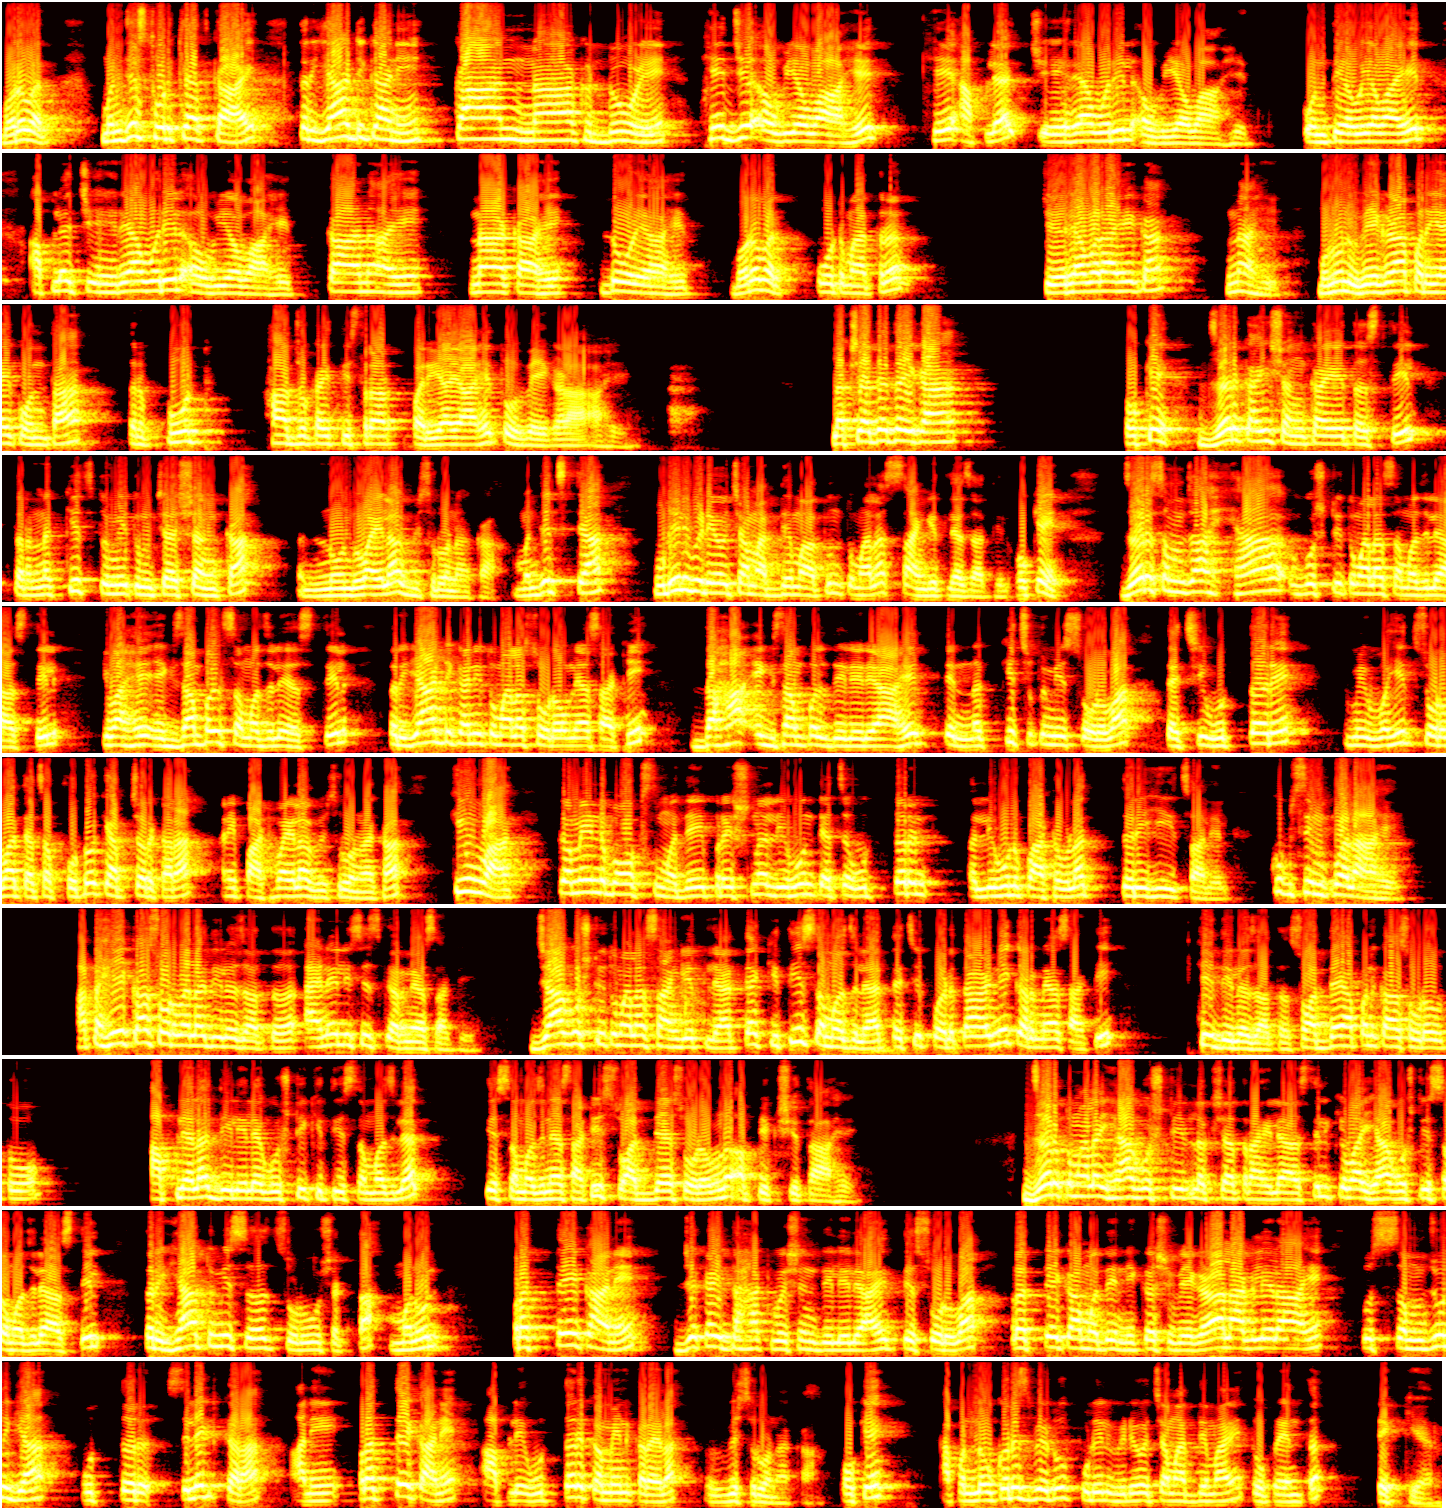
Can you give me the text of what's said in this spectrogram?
बरोबर? म्हणजेच थोडक्यात काय? तर या ठिकाणी कान नाक डोळे हे जे अवयव आहेत हे आपल्या चेहऱ्यावरील अवयव आहेत. कोणते अवयव आहेत? आपल्या चेहऱ्यावरील अवयव आहेत. कान आहे नाक आहे डोळे आहेत. बरोबर? पोट मात्र चेहऱ्यावर आहे का? नाही. म्हणून वेगळा पर्याय कोणता? तर पोट हा जो काही तिसरा पर्याय आहे तो वेगळा आहे. लक्षात येत आहे का? ओके? जर काही शंका येत असतील तर नक्कीच तुम्ही तुमच्या शंका नोंदवायला विसरू नका. म्हणजेच त्या पुढील व्हिडिओच्या माध्यमातून तुम्हाला सांगितल्या जातील. ओके? जर समजा ह्या गोष्टी तुम्हाला समजल्या असतील किंवा हे एक्झाम्पल समजले असतील तर या ठिकाणी तुम्हाला सोडवण्यासाठी दहा एक्झाम्पल दिलेले आहेत. ते नक्कीच तुम्ही सोडवा. त्याची उत्तरे तुम्ही वहीत सोडवा. त्याचा फोटो कॅप्चर करा आणि पाठवायला विसरू नका. किंवा कमेंट बॉक्समध्ये प्रश्न लिहून त्याचं उत्तर लिहून पाठवला तरीही चालेल. खूप सिंपल आहे. आता हे का सोडवायला दिलं जातं? अनालिसिस करण्यासाठी. ज्या गोष्टी तुम्हाला सांगितल्या त्या किती समजल्या त्याची पडताळणी करण्यासाठी हे दिलं जातं. स्वाध्याय आपण का सोडवतो? आपल्याला दिलेल्या गोष्टी किती समजल्यात ते समजण्यासाठी स्वाध्याय सोडवणं अपेक्षित आहे. जर तुम्हाला ह्या गोष्टी लक्षात राहिल्या असतील किंवा ह्या गोष्टी समजल्या असतील तर ह्या तुम्ही सहज सोडवू शकता. म्हणून प्रत्येकाने जे काही दहा क्वेश्चन दिलेले आहेत ते सोडवा. प्रत्येकामध्ये निकष वेगळा लागलेला आहे. तो समजून घ्या उत्तर सिलेक्ट करा आणि प्रत्येकाने आपले उत्तर कमेंट करायला विसरू नका. ओके आपण लवकरच भेटू पुढील व्हिडिओच्या माध्यमाने. तोपर्यंत टेक केअर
